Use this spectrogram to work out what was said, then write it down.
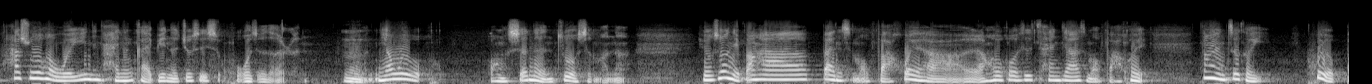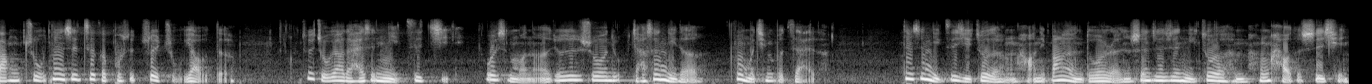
他说哈，唯一还能改变的就是活着的人。嗯，你要为往生的人做什么呢？有时候你帮他办什么法会啊，然后或者是参加什么法会，当然这个会有帮助，但是这个不是最主要的。最主要的还是你自己。为什么呢？就是说，假设你的父母亲不在了，但是你自己做的很好，你帮了很多人，甚至是你做了很很好的事情，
